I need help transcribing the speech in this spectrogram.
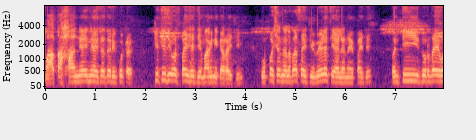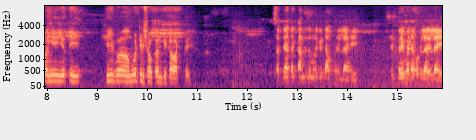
मग आता हा न्याय न्यायचा तरी कुठं? किती दिवस पैशाची मागणी करायची? उपोषणाला बसायची वेळच यायला नाही पाहिजे. पण ती दुर्दैवानी येते ही ब- मोठी शोकांतिका वाटते. सध्या आता कांद्याचं मार्केट डाऊन झालेलं आहे. शेतकरी बेटाकुटीला आलेला आहे?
